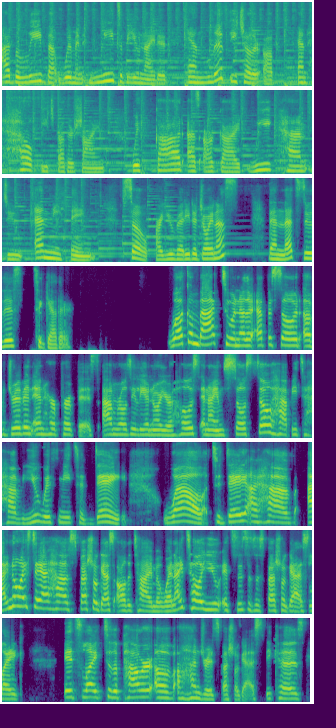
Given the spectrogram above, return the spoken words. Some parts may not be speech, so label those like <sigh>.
I believe that women need to be united and lift each other up and help each other shine. With God as our guide, we can do anything. So, are you ready to join us? Then let's do this together. Welcome back to another episode of Driven in Her Purpose. I'm Rosie Leonore, your host, and I am so, so happy to have you with me today. Well, today I have, I know I say I have special guests all the time, but when I tell you it's this is a special guest, like it's like to the power of a hundred special guests because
